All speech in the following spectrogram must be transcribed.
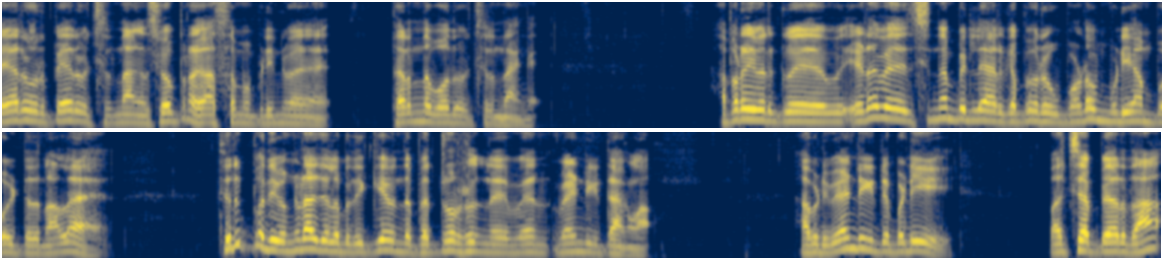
வேற ஒரு பேர் வச்சுருந்தாங்க சிவபிரகாசம் அப்படின்னு பிறந்தபோது வச்சுருந்தாங்க. அப்புறம் இவருக்கு இடவே சின்ன பிள்ளையாக இருக்கப்போ இவருக்கு உடம்பு முடியாமல் போயிட்டதுனால திருப்பதி வெங்கடாஜலபதிக்கு இந்த பெற்றோர்கள் வே வேண்டிக்கிட்டாங்களாம். அப்படி வேண்டிக்கிட்டபடி வச்ச பேர் தான்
